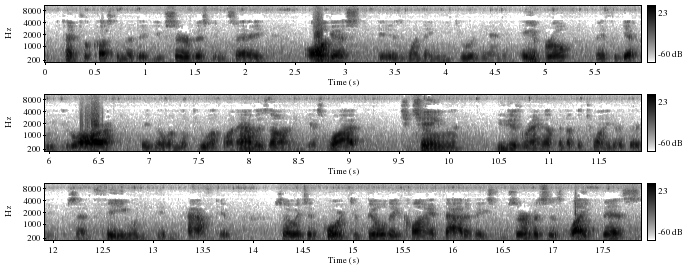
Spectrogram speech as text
the potential customer that you serviced in say August, is when they need you again in April, they forget who you are. They go and look you up on Amazon, and guess what? Cha-ching! You just rang up another 20 or 30 percent fee when you didn't have to. So it's important to build a client database from services like this,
